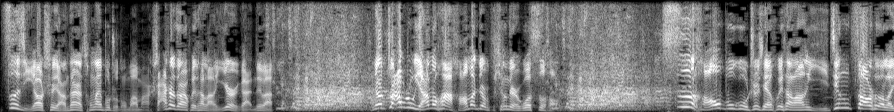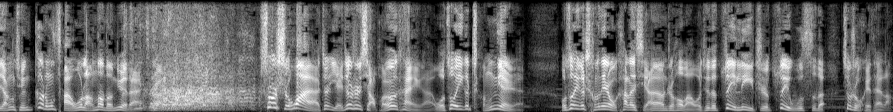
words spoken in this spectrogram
自己要吃羊，但是从来不主动帮忙，啥事都让灰太狼一个人干，对吧？你要抓不住羊的话，好嘛，就是平底锅伺候，丝毫不顾之前灰太狼已经遭受到了羊群各种惨无狼道的虐待，是吧？说实话呀，就也就是小朋友看一看。我作为一个成年人，我作为一个成年人，我看了《喜羊羊》之后吧，我觉得最励志、最无私的就是灰太狼。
